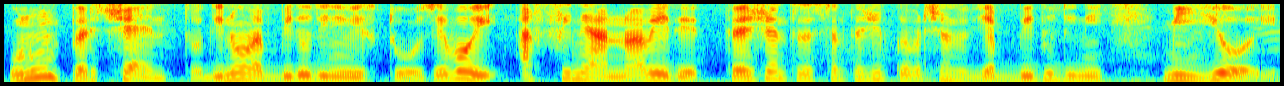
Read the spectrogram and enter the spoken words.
un 1% di nuove abitudini virtuose, voi a fine anno avete 365% di abitudini migliori.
